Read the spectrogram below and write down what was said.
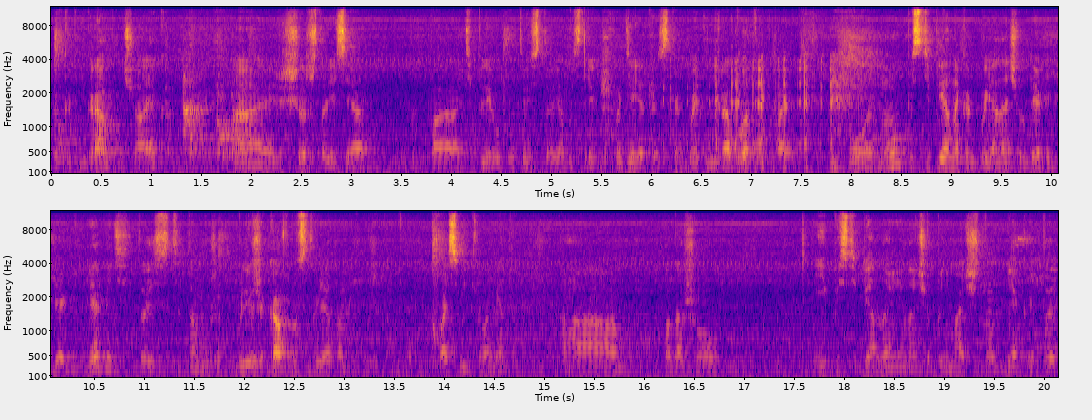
как, как неграмотный человек, а, решил, что если я потеплее укутаюсь, то я быстрее похудею, то есть как бы это не работает. Вот, ну, постепенно как бы я начал бегать, бегать, бегать, то есть там уже ближе к августу я там, уже, там к 8 километрам а, подошел, и постепенно я начал понимать, что бег это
